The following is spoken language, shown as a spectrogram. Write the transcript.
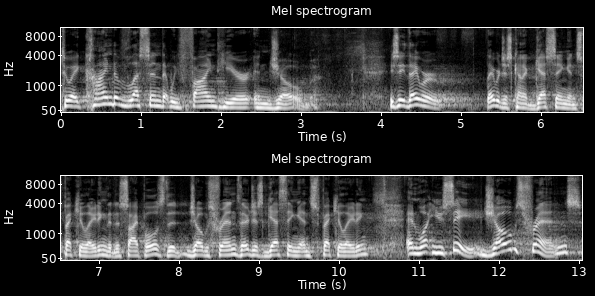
to a kind of lesson that we find here in Job. You see, they were they were just kind of guessing and speculating. The disciples, the Job's friends, they're just guessing and speculating. And what you see, Job's friends,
